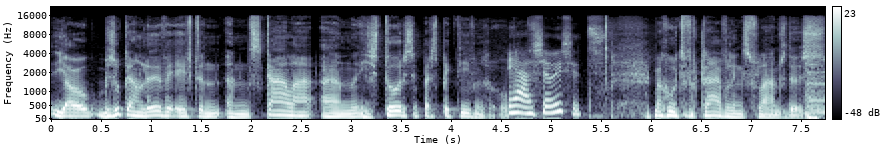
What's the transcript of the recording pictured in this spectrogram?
jouw bezoek aan Leuven heeft een, een scala aan historische perspectieven geopend. Ja, zo is het. Maar goed, verklavelingsvlaams dus.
